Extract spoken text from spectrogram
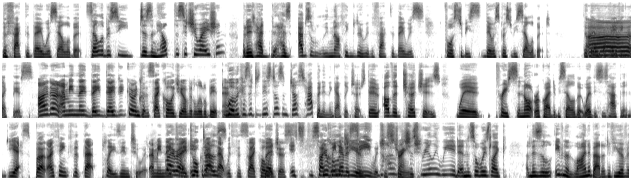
the fact that they were celibate. Celibacy doesn't help the situation, but it had has absolutely nothing to do with the fact that they were forced to be they were supposed to be celibate. That they were behaving Uh, like this. I don't. I mean, they they they did go into the psychology of it a little bit. Well, because it, this doesn't just happen in the Catholic Church. There are other churches where priests are not required to be celibate where this has happened. yes, but I think that that plays into it. I mean, they, Right, they talk it about does, that with the psychologist. it's the psychology we never of- see, which is No, strange. Which is really weird, and it's always like, and there's a, even a line about it. If you ever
